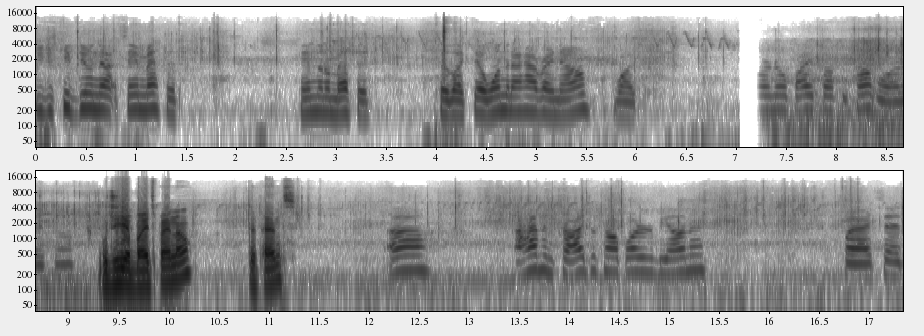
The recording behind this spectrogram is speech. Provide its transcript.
you just keep doing that same method, same little method. So like the one that I have right now, was or no bites off the top water. So Would you get bites by now? Depends. uh, I haven't tried the top water to be honest, but I said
